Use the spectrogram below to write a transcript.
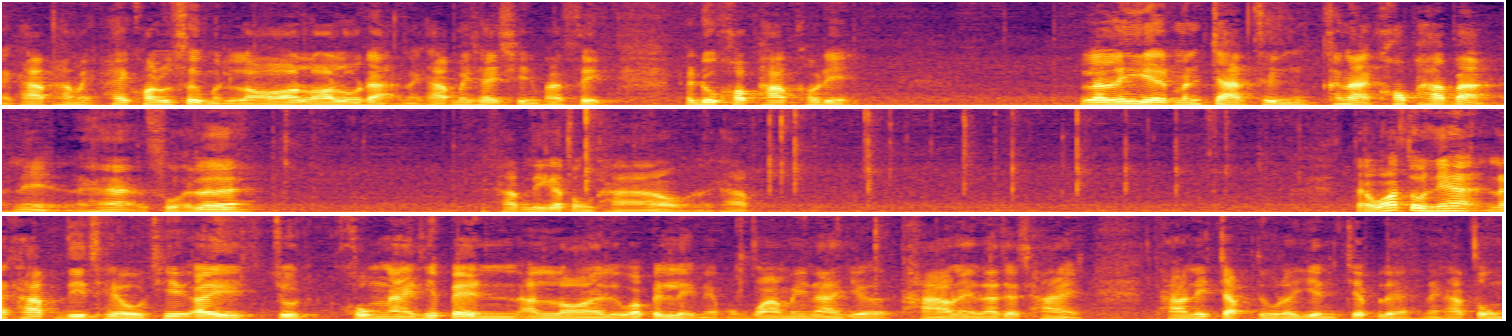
นะครับทำให้ให้ความรู้สึกเหมือนล้อล้อรถอะนะครับ ไม่ใช่ชิ้นพลาสติก แล้วดูข้อพับเขาดิรายละเอียดมันจัดถึงขนาดข้อพับอะนี่นะฮะสวยเลย นะครับนี่ก็ตรงเท้านะครับ แต่ว่าตัวเนี้ยนะครับดีเทลที่ไอจุดโครงในที่เป็นอัลลอยหรือว่าเป็นเหล็กเนี่ยผมว่าไม่น่าเยอะเท้าเนี่ยน่าจะใช่ เท้านี่จับดูแล้วเย็นเจ็บเลยนะครับ ตรง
